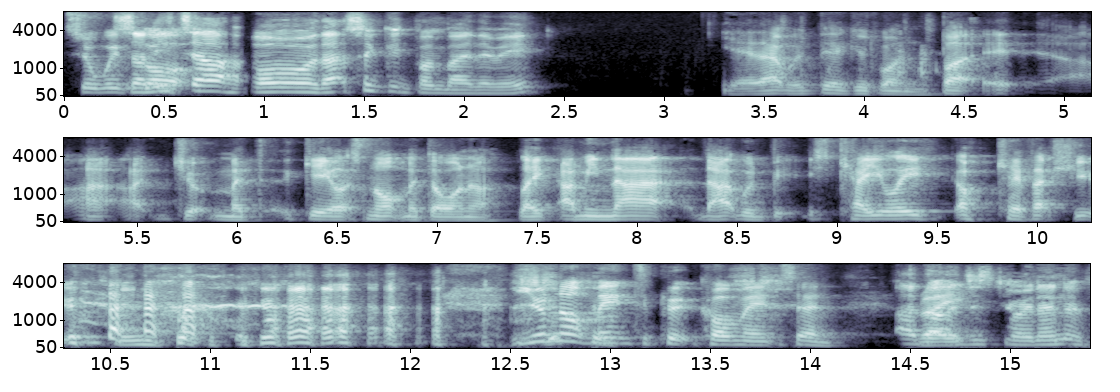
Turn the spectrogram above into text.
So we've got Oh, that's a good one, by the way. yeah, that would be a good one. But it, I, I, Gail, it's not Madonna. Like I mean that that would be Kylie. Okay, that's you. You're not meant to put comments in. I Right. just join in. It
